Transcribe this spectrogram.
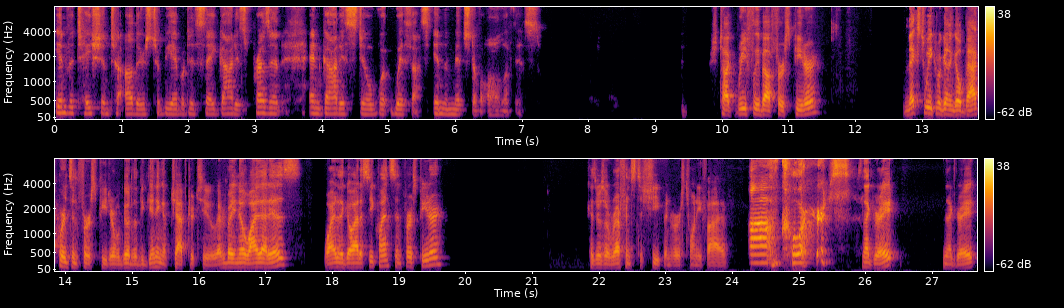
invitation to others to be able to say God is present and God is still with us in the midst of all of this. We should talk briefly about First Peter. Next week, we're going to go backwards in First Peter. We'll go to the beginning of chapter two. Everybody know why that is? Why do they go out of sequence in First Peter? Because there's a reference to sheep in verse 25. Ah, of course. Isn't that great? Isn't that great?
